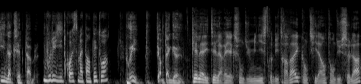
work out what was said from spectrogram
inacceptable. Vous lui dites quoi ce matin, tais-toi Oui, ferme ta gueule. Quelle a été la réaction du ministre du Travail quand il a entendu cela?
